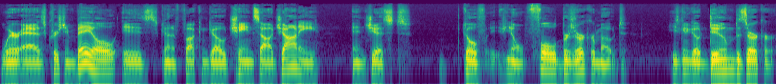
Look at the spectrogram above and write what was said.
Whereas Christian Bale is gonna fucking go chainsaw Johnny and just go, you know, full berserker mode. He's gonna go doom berserker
